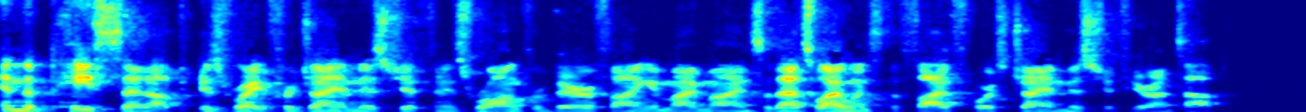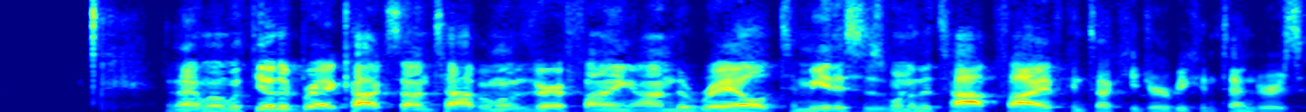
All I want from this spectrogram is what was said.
And the pace setup is right for Giant Mischief, and it's wrong for verifying in my mind. So that's why I went to the five horse Giant Mischief here on top. And I went with the other Brad Cox on top. I went with verifying on the rail. To me, this is one of the top five Kentucky Derby contenders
